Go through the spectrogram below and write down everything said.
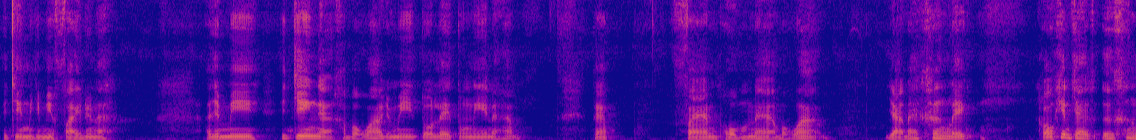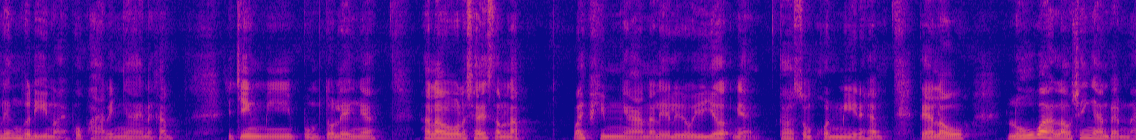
ที่จริงมันจะมีไฟด้วยนะอาจจะมีที่จริงเนี่ยเขาบอกว่าจะมีตัวเลขตรงนี้นะครับ แต่แฟนผมเนี่ยบอกว่าอยากได้เครื่องเล็กผมคิดในใจเออเครื่องเล็กมันก็ดีหน่อยพกพาได้ง่ายนะครับ จริงๆมีปุ่มตัวเลขเนี่ยถ้าเราเราใช้สำหรับ ไว้พิมพ์งานอะไรเร็วๆเยอะๆเนี่ยก็สมควรมีนะครับ แต่เรารู้ว่าเราใช้งานแบบไหน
